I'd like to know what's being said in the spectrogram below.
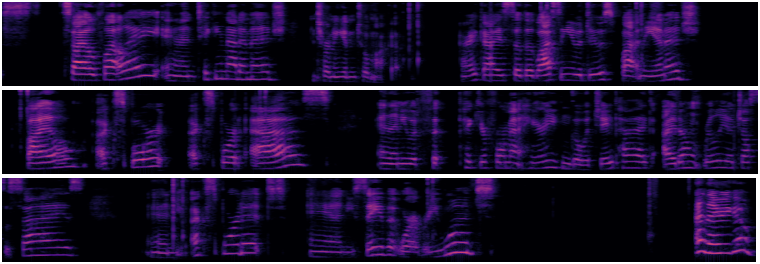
styled flat lay and taking that image and turning it into a mockup. All right, guys, so the last thing you would do is flatten the image, file, export, export as, and then you would pick your format here. You can go with JPEG. I don't really adjust the size. And you export it, and you save it wherever you want. And there you go.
